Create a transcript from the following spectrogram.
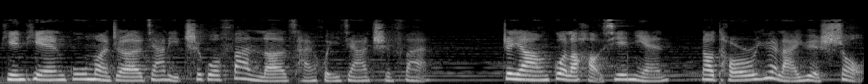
天天估摸着家里吃过饭了才回家吃饭，这样过了好些年，老头越来越瘦，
